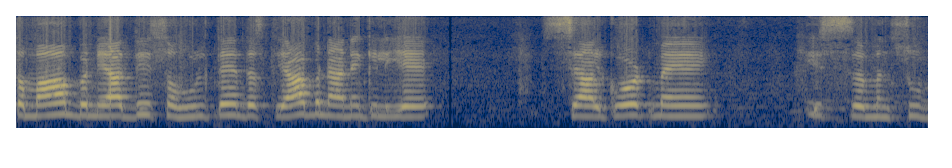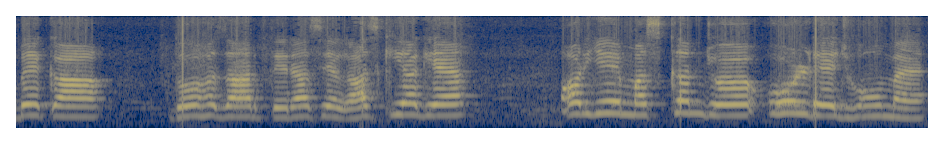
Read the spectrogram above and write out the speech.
तमाम बुनियादी सहूलतें दस्तियाब बनाने के लिए सियालकोट में इस मंसूबे का 2013 से आगाज़ किया गया और ये मस्कन जो ओल्ड एज होम है,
